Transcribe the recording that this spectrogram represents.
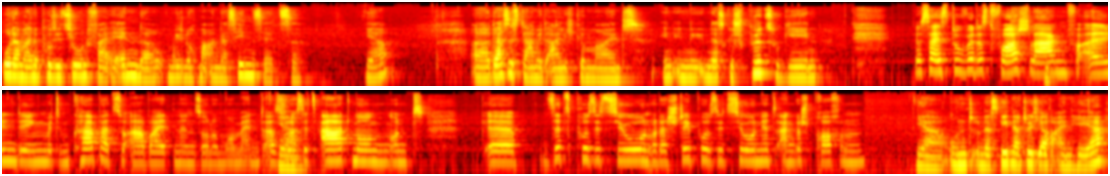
Oder meine Position verändere und mich nochmal anders hinsetze. Ja? Äh, das ist damit eigentlich gemeint, in, in, in das Gespür zu gehen, das heißt, du würdest vorschlagen, vor allen Dingen mit dem Körper zu arbeiten in so einem Moment. Also ja. du hast jetzt Atmung und äh, Sitzposition oder Stehposition jetzt angesprochen. Ja, und, und das geht natürlich auch einher,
